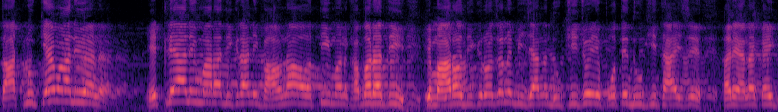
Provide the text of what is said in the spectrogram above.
તો આટલું કેમ આલ્યું એને? એટલે આલી મારા દીકરાની ભાવના હતી, મને ખબર હતી કે મારો દીકરો છે ને બીજાને દુઃખી જોઈએ પોતે દુઃખી થાય છે. અને એને કંઈક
